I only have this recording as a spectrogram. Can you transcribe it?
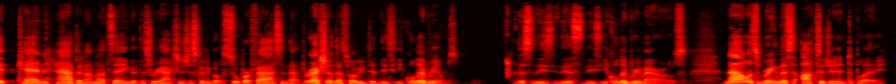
it can happen. I'm not saying that this reaction is just going to go super fast in that direction. That's why we did these equilibriums. This, these, this, these equilibrium arrows. Now let's bring this oxygen into play.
